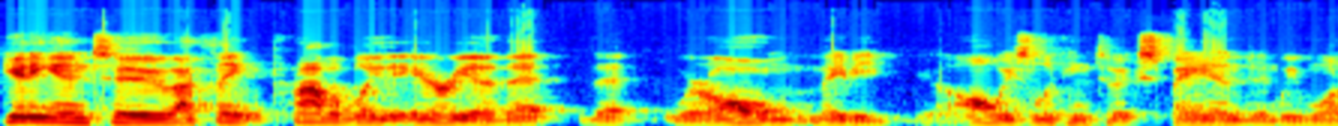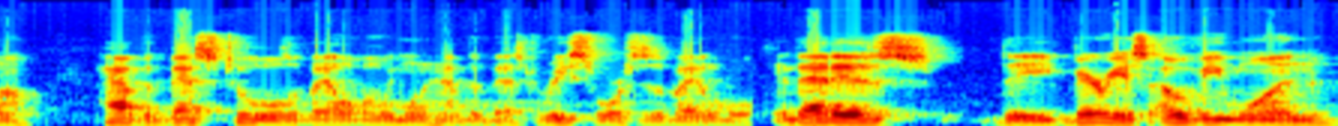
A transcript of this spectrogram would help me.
getting into, I think, probably the area that, that we're all maybe always looking to expand and we want to have the best tools available. We want to have the best resources available. And that is the various OV1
